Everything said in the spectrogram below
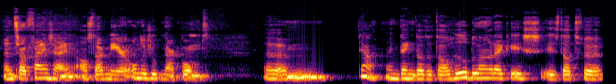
En het zou fijn zijn als daar meer onderzoek naar komt. Um, ja, ik denk dat het al heel belangrijk is, is dat we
